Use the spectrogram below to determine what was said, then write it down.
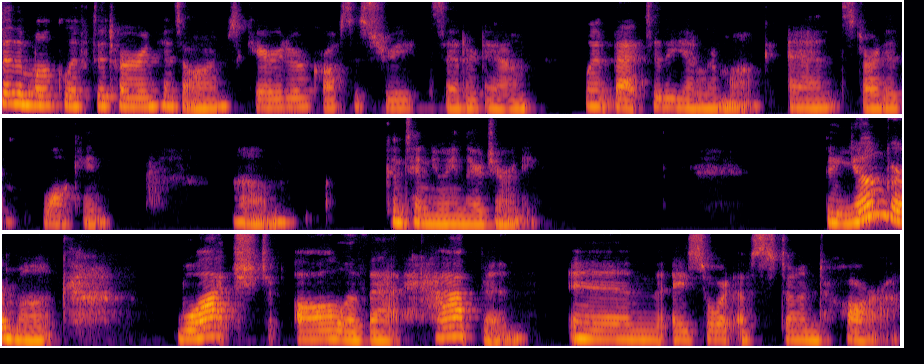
So the monk lifted her in his arms, carried her across the street, set her down, went back to the younger monk, and started walking, um, continuing their journey. The younger monk watched all of that happen in a sort of stunned horror.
